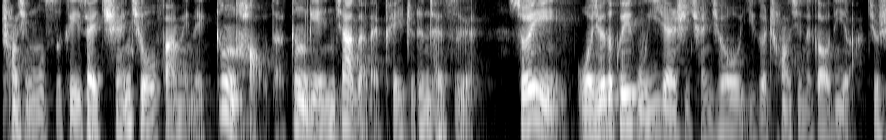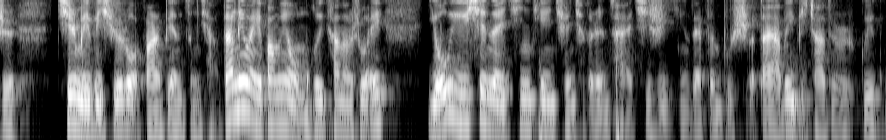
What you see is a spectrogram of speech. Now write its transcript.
创新公司可以在全球范围内更好的、更廉价的来配置人才资源。所以我觉得硅谷依然是全球一个创新的高地了，就是其实没被削弱，反而变得增强。但另外一方面，我们会看到说，哎，由于现在今天全球的人才其实已经在分布式了，大家未必扎堆儿硅谷。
